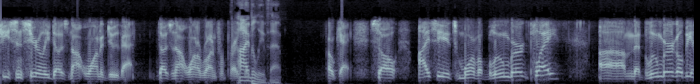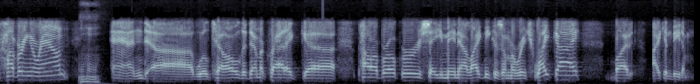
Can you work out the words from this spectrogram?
she sincerely does not want to do that. Does not want to run for president. I believe that. Okay, so I see it's more of a Bloomberg play. Um, that Bloomberg will be hovering around mm-hmm. and uh, will tell the Democratic uh, power brokers, say, you may not like me because I'm a rich white guy, but I can beat him.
